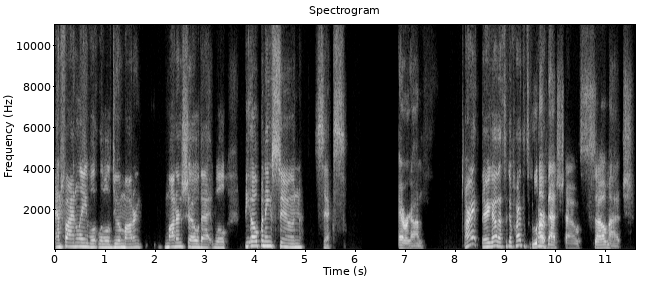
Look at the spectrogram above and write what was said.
And finally, we'll we'll do a modern modern show that will be opening soon. Six. Aragon. All right, there you go. That's a good part. That's a good Love part. that show so much.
